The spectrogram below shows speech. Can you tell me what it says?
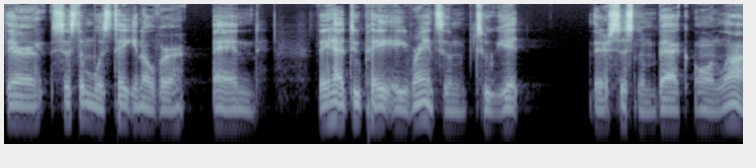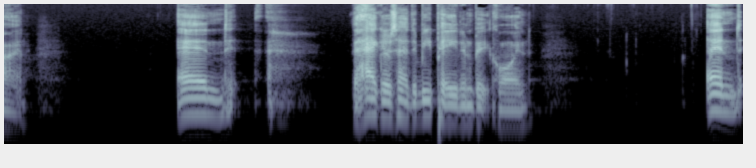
their system was taken over and they had to pay a ransom to get their system back online. And the hackers had to be paid in Bitcoin. And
